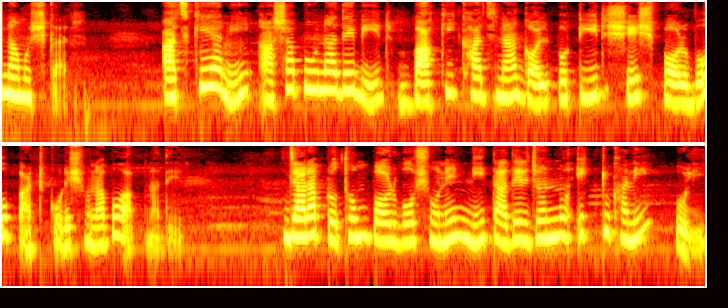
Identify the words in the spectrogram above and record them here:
নমস্কার। আজকে আমি আশাপূর্ণা দেবীর বাকি খাজনা গল্পটির শেষ পর্ব পাঠ করে শোনাবো আপনাদের। যারা প্রথম পর্ব শোনেননি, তাদের জন্য একটুখানি বলি।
